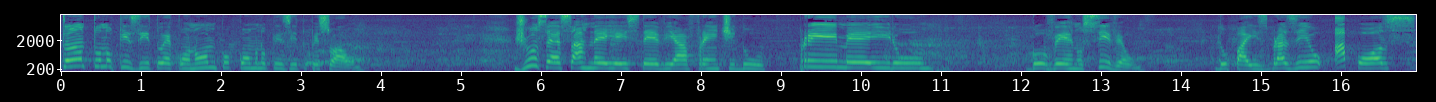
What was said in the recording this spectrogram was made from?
tanto no quesito econômico como no quesito pessoal. José Sarney esteve à frente do primeiro governo civil do país Brasil após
